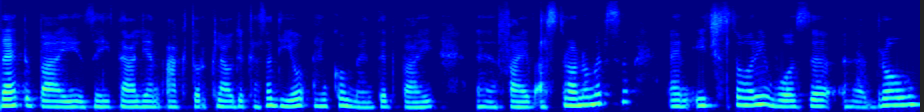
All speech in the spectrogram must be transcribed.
read by the Italian actor Claudio Casadio and commented by uh, five astronomers. And each story was uh, uh drawn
